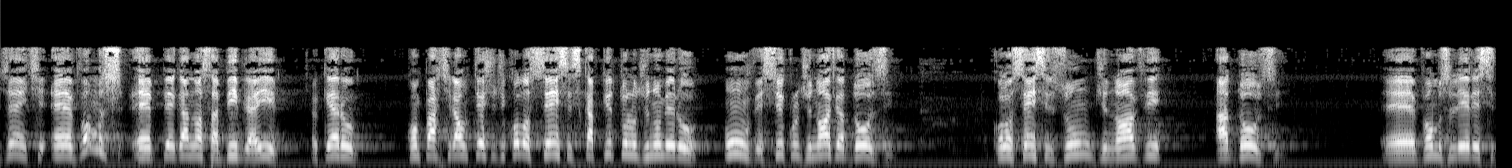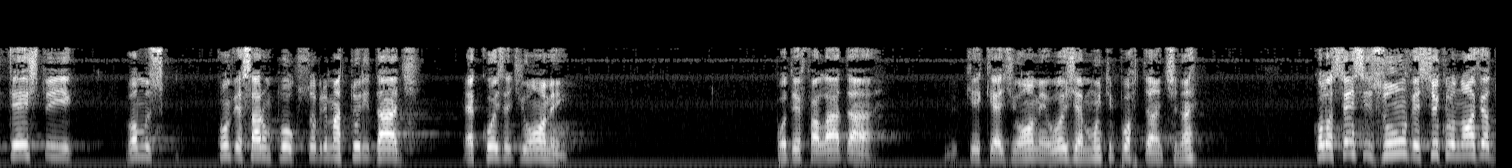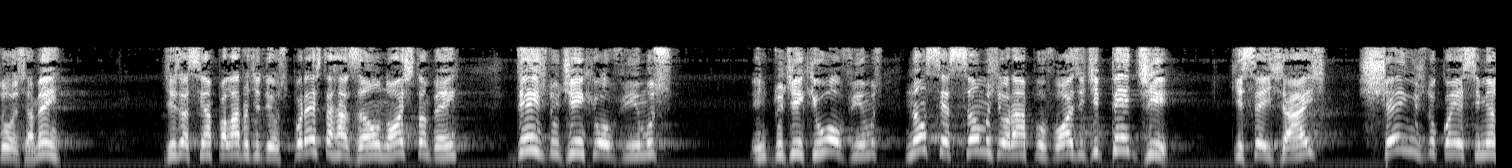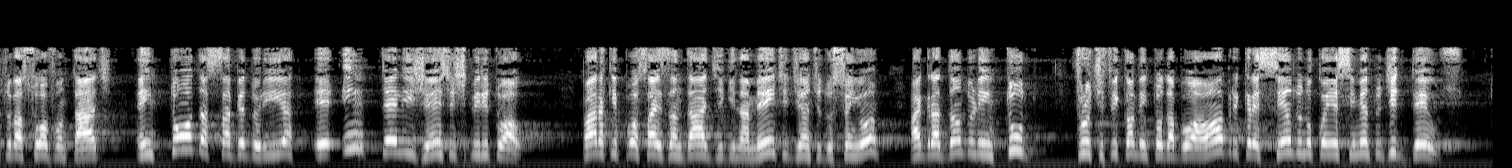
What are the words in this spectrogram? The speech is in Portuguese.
Gente, é, vamos é, pegar nossa Bíblia aí. Eu quero compartilhar um texto de Colossenses, capítulo de número 1, versículo de 9 a 12. Colossenses 1, de 9 a 12. É, vamos ler esse texto e vamos conversar um pouco sobre maturidade. É coisa de homem. Poder falar da, do que, que é de homem hoje é muito importante, né? Colossenses 1, versículo 9 a 12, amém? Diz assim a palavra de Deus: Por esta razão, nós também, desde o dia em que o ouvimos, do dia em que o ouvimos, não cessamos de orar por vós e de pedir que sejais cheios do conhecimento da Sua vontade, em toda sabedoria e inteligência espiritual, para que possais andar dignamente diante do Senhor, agradando-lhe em tudo frutificando em toda boa obra e crescendo no conhecimento de Deus,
